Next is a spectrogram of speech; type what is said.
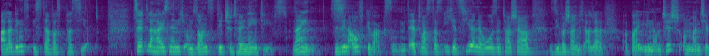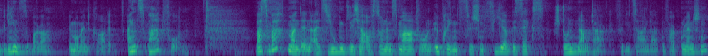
Allerdings ist da was passiert. Zettler heißen ja nicht umsonst Digital Natives. Nein, sie sind aufgewachsen mit etwas, das ich jetzt hier in der Hosentasche habe. Sie wahrscheinlich alle bei Ihnen am Tisch und manche bedienen es sogar im Moment gerade. Ein Smartphone. Was macht man denn als Jugendlicher auf so einem Smartphone? Übrigens zwischen vier bis sechs Stunden am Tag für die Zahlen, Daten, Fakten Menschen.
